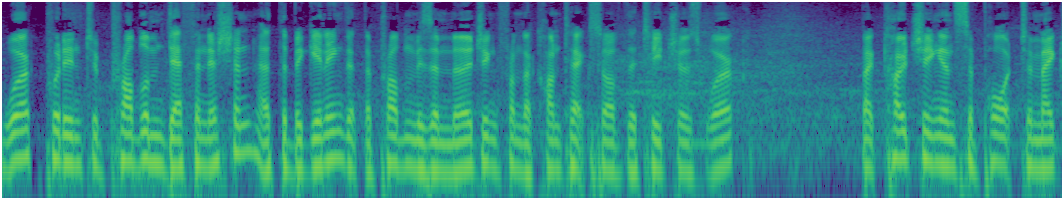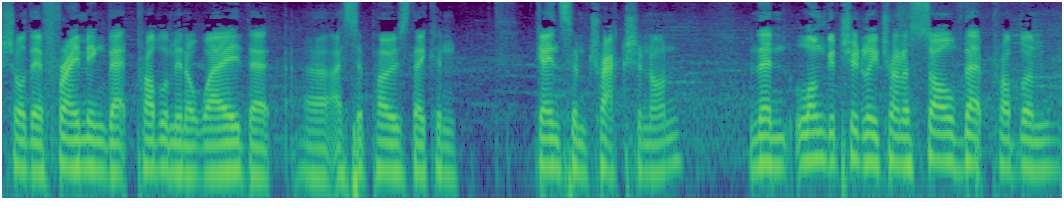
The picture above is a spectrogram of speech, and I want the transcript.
work put into problem definition at the beginning, that the problem is emerging from the context of the teacher's work. But coaching and support to make sure they're framing that problem in a way that uh, I suppose they can gain some traction on. And then longitudinally trying to solve that problem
